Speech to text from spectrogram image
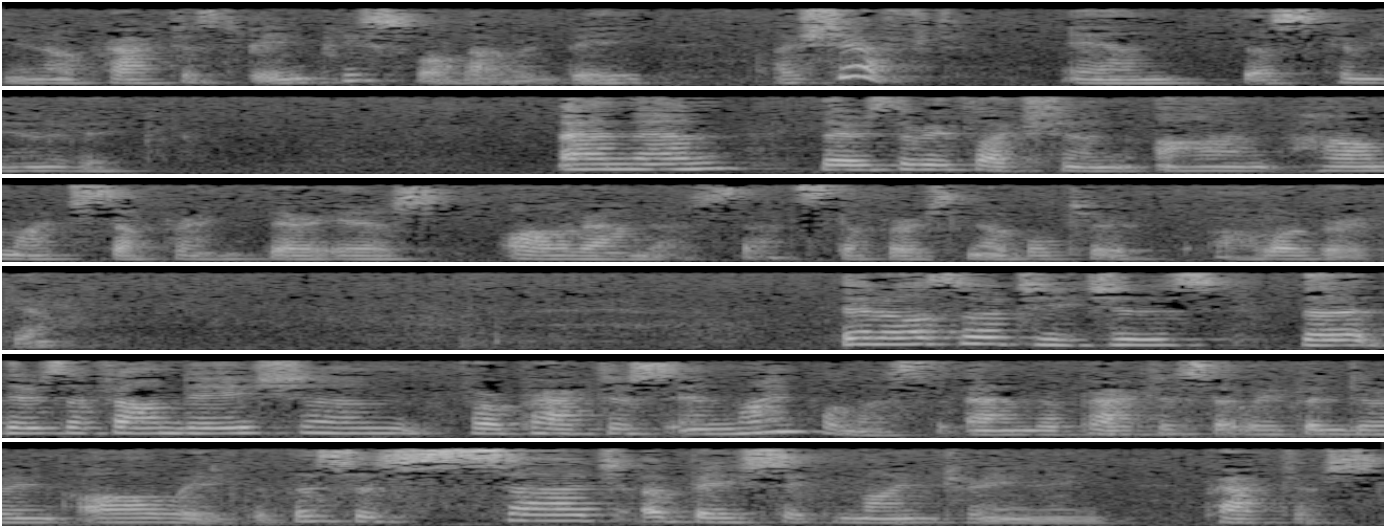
you know, practiced being peaceful, that would be a shift in this community. And then there's the reflection on how much suffering there is all around us. That's the first noble truth all over again. It also teaches that there's a foundation for practice in mindfulness and the practice that we've been doing all week. That this is such a basic mind training practice.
